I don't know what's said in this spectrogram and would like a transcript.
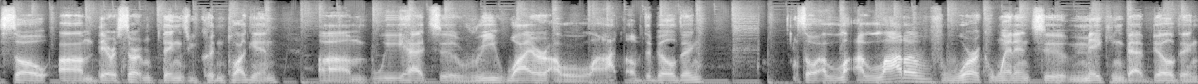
So um, there were certain things we couldn't plug in. Um, we had to rewire a lot of the building. So a, lo- a lot of work went into making that building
